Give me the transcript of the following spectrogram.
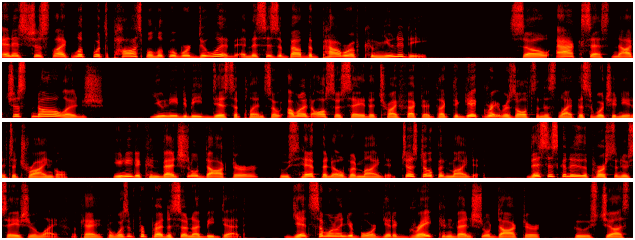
And it's just like, look what's possible, look what we're doing. And this is about the power of community. So, access, not just knowledge, you need to be disciplined. So I want to also say the trifecta, like to get great results in this life, this is what you need. It's a triangle. You need a conventional doctor who's hip and open-minded, just open-minded. This is going to be the person who saves your life. Okay. If it wasn't for prednisone, I'd be dead. Get someone on your board. Get a great conventional doctor who's just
